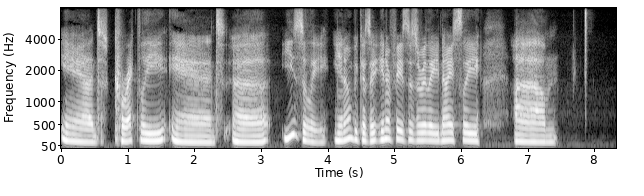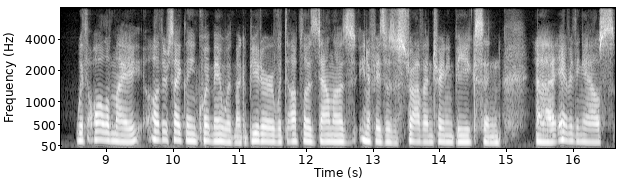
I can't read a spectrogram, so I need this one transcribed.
and correctly and uh, easily, you know, because it interfaces really nicely um, with all of my other cycling equipment, with my computer, with the uploads, downloads, interfaces with Strava and Training Peaks, and uh, everything else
